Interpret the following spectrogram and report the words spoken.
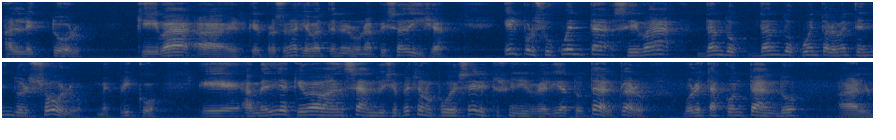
al lector que, va a, que el personaje va a tener una pesadilla, él por su cuenta se va dando, dando cuenta, lo va entendiendo él solo, ¿me explico? Eh, a medida que va avanzando, dice, pero esto no puede ser, esto es una irrealidad total. Claro, vos le estás contando al,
